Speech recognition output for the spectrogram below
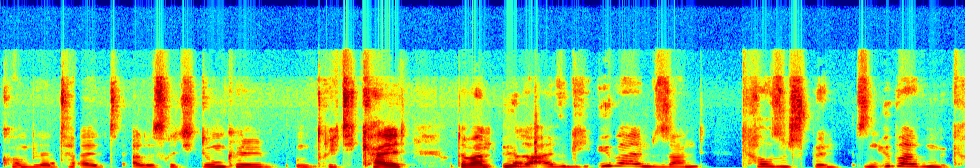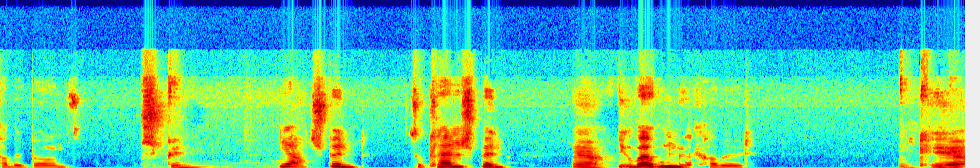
komplett halt alles richtig dunkel und richtig kalt. Und da waren überall, wirklich überall im Sand, tausend Spinnen. Die sind überall rumgekrabbelt bei uns. Spinn. Ja, Spinnen. So kleine Spinnen. Ja, Die überall rumgekrabbelt. okay.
